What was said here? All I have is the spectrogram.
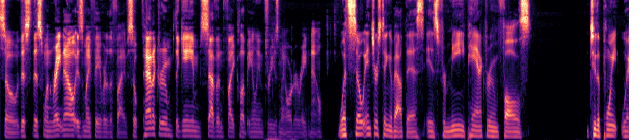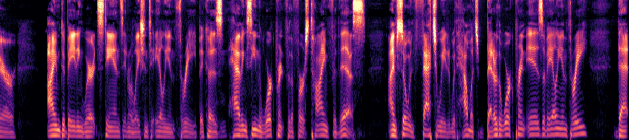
So this this one right now is my favorite of the five. So Panic Room, The Game, Seven, Fight Club, Alien Three is my order right now. What's so interesting about this is for me, Panic Room falls to the point where I'm debating where it stands in relation to Alien 3 because Mhm. having seen the work print for the first time for this, I'm so infatuated with how much better the work print is of Alien 3 that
